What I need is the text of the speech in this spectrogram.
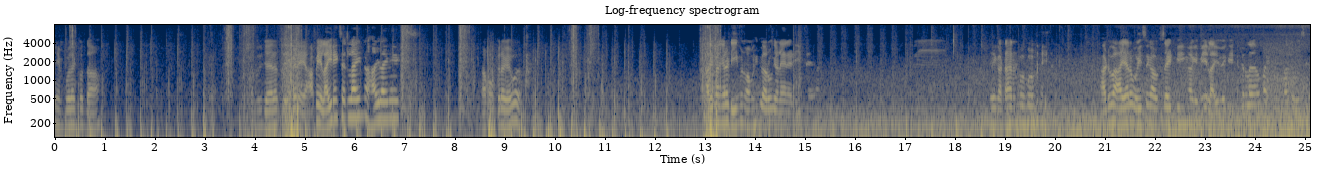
එම්පෝදැක්කොදා ජයලත් ඒකන. අපේ ලයිනෙක් සැටලයින්න හයි ලයිනෙක් කොක්කර ගැව හරි මංගල ඩීමන් මමහික අරු ගැන නැඩීම ඒ කටහරන කෝනේ අඩුව අයර ඔයිස එක අවසයිට් ගහින්ගේ මේ ලයිව එක ඉට කරලා ම ඔයිස එක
